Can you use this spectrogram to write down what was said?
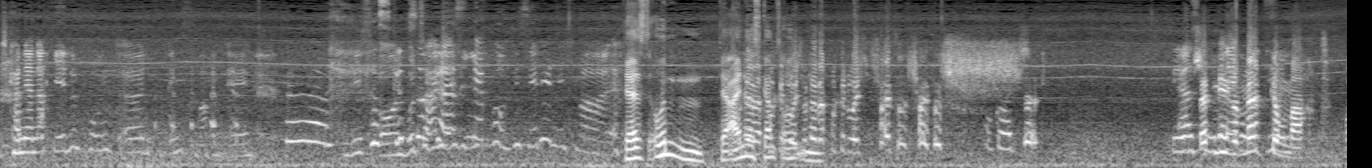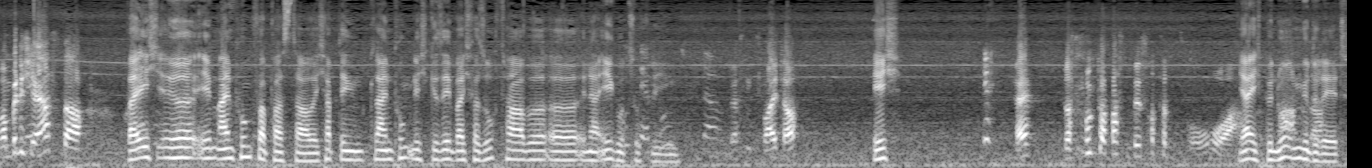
Ich kann ja nach jedem Punkt äh, Dings machen, ey. Wie Spawn. Wo ist der Punkt? Ich seh den nicht mal. Der ist unten. Der eine ist ganz Brücke durch, unter der unten. Brücke durch. Scheiße, scheiße. Oh Gott. Wir Wir hätten diese Map gemacht. Warum bin ich Erster? Weil ich äh, eben einen Punkt verpasst habe. Ich habe den kleinen Punkt nicht gesehen, weil ich versucht habe, äh, in der Ego zu fliegen. Wer ist ein Zweiter? Ich? Hä? Du hast Punkt verpasst und bist trotzdem... Oh. Ja, ich bin nur umgedreht.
